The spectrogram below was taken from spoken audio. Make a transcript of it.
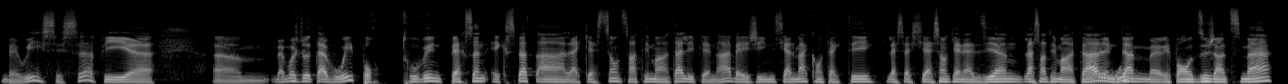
Ben oui, c'est ça. Puis, euh, ben moi, je dois t'avouer, pour trouver une personne experte en la question de santé mentale et plein air, ben, j'ai initialement contacté l'Association canadienne de la santé mentale. Ben une dame m'a répondu gentiment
